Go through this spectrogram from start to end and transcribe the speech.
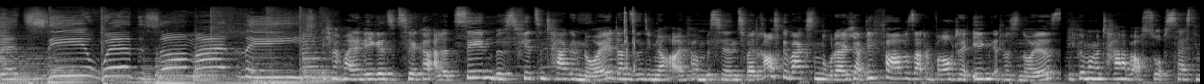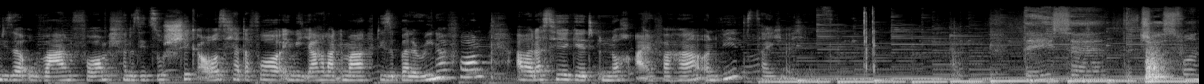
living. Let's see where the sun might lead mache meine Nägel so circa alle 10 bis 14 Tage neu. Dann sind die mir auch einfach ein bisschen zu weit rausgewachsen oder ich habe die Farbe satt und brauche da irgendetwas Neues. Ich bin momentan aber auch so obsessed mit dieser ovalen Form. Ich finde, sieht so schick aus. Ich hatte davor irgendwie jahrelang immer diese Ballerina-Form, aber das hier geht noch einfacher. Und wie? Das zeige ich euch jetzt. They said that just one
